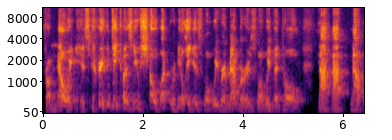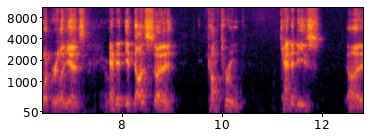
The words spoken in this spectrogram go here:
from knowing history, because you show what really is what we remember is what we've been told, not, not, not what really is. And it, it does uh, come through Kennedy's uh,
